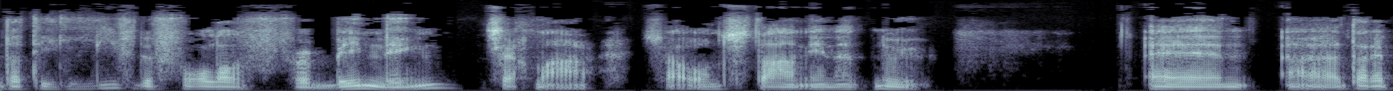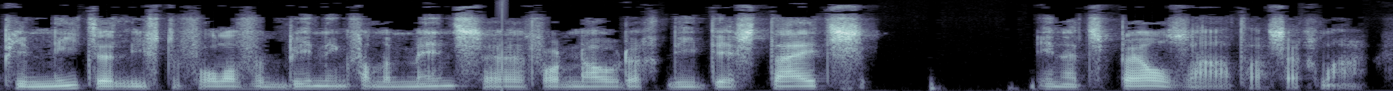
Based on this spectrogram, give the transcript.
dat die liefdevolle verbinding, zeg maar, zou ontstaan in het nu. En daar heb je niet de liefdevolle verbinding van de mensen voor nodig die destijds in het spel zaten, zeg maar.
